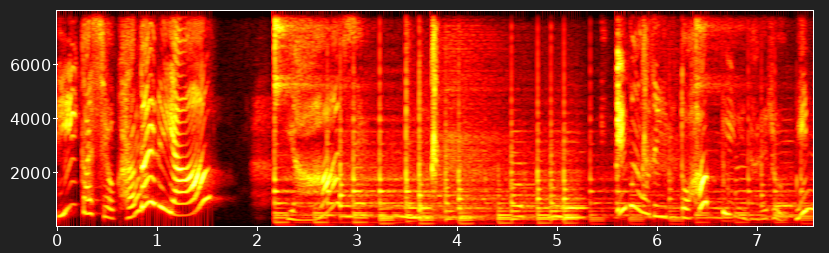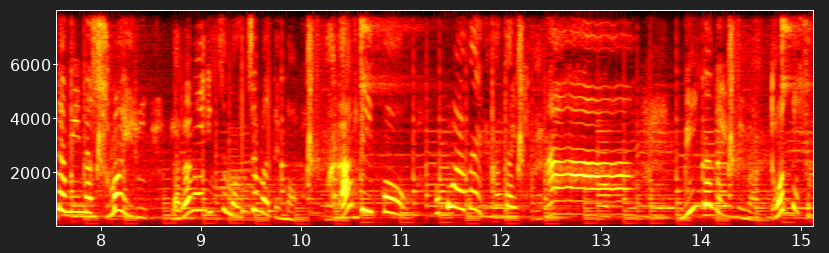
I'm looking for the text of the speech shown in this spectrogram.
いい歌詞を考えるよよーし笑顔でいるとハッピーになれるみんなみんなスマイル。ララのいつもい。つまでも笑っていこう。ここは何考えたから。みんなの夢はどんな姿？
